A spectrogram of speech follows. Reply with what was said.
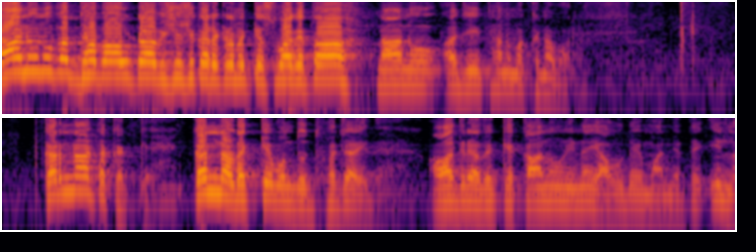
ಕಾನೂನುಬದ್ಧ ಬಾವುಟ ವಿಶೇಷ ಕಾರ್ಯಕ್ರಮಕ್ಕೆ ಸ್ವಾಗತ. ನಾನು ಅಜಿತ್ ಹನುಮಕ್ಕನವರ್. ಕರ್ನಾಟಕಕ್ಕೆ, ಕನ್ನಡಕ್ಕೆ ಒಂದು ಧ್ವಜ ಇದೆ. ಆದರೆ ಅದಕ್ಕೆ ಕಾನೂನಿನ ಯಾವುದೇ ಮಾನ್ಯತೆ ಇಲ್ಲ.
